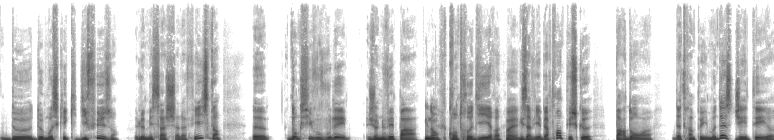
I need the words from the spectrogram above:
de, de mosquées qui diffusent le message salafiste. Euh, donc, si vous voulez, je ne vais pas Non. contredire Ouais. Xavier Bertrand, puisque, pardon euh, d'être un peu immodeste, j'ai été euh,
